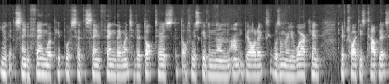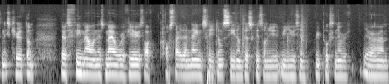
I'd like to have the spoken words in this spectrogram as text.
you'll get the same thing where people have said the same thing. They went to the doctors, the doctor was giving them antibiotics, it wasn't really working. They've tried these tablets and it's cured them. There's female and there's male reviews. I've crossed out their names so you don't see them just because I'm reusing, reposting their their um,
